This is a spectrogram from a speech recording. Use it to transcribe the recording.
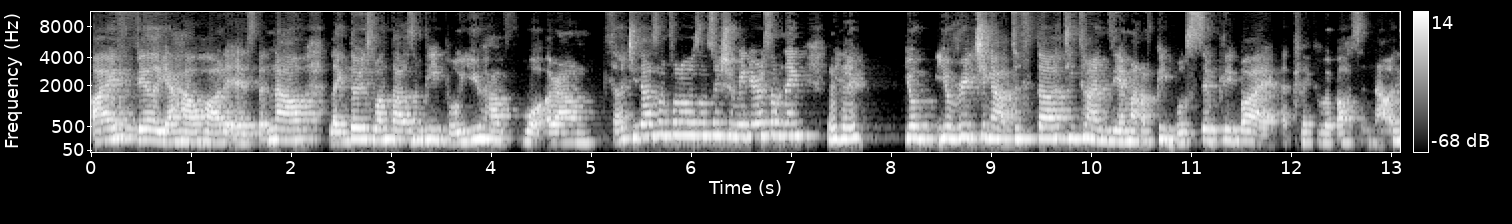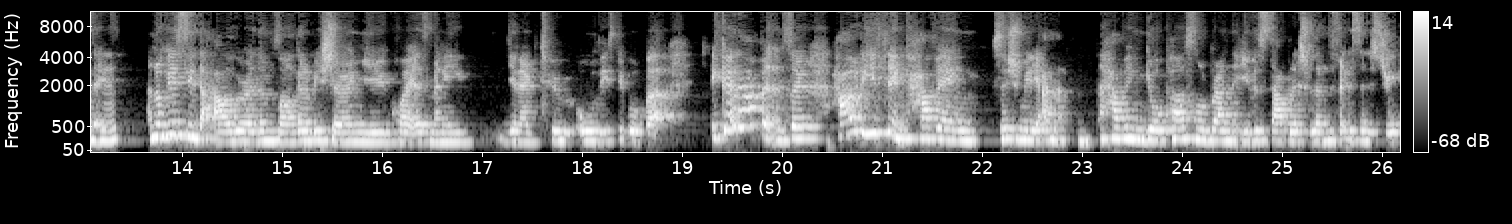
I feel yeah how hard it is. But now, like those 1,000 people, you have what, around 30,000 followers on social media or something? Mm-hmm. You're, you're reaching out to 30 times the amount of people simply by a click of a button nowadays. Mm-hmm. And obviously, the algorithms aren't going to be showing you quite as many, you know, to all these people, but it could happen. So, how do you think having social media and having your personal brand that you've established within the fitness industry,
